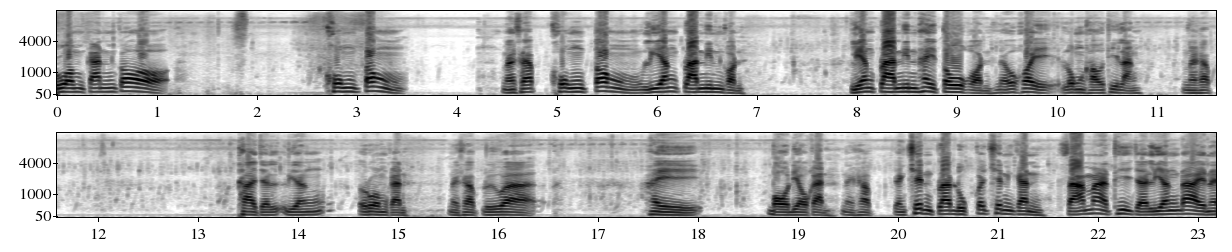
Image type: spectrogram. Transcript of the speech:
รวมกันก็คงต้องนะครับ คงต้องเลี้ยงปลานินก่อน เลี้ยงปลานินให้โตก่อน แล้วค่อยลงเขาทีหลังนะครับ ถ้าจะเลี้ยงรวมกันนะครับ หรือว่าให้ บ่อเดียวกันนะครับ อย่างเช่นปลาดุกก็เช่นกัน สามารถที่จะเลี้ยงได้ใน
